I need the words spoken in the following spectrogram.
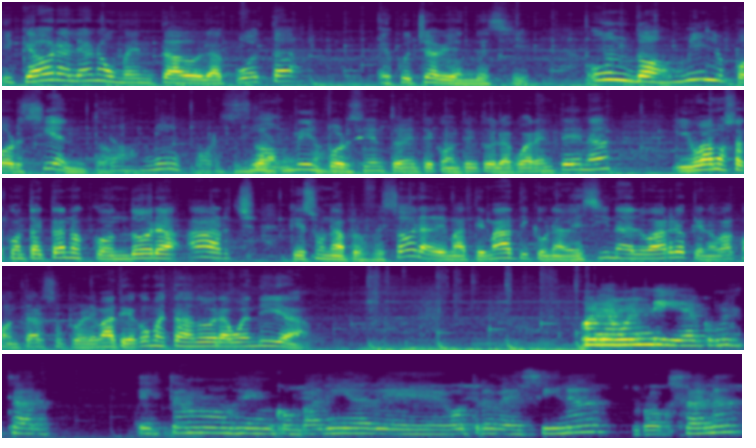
y que ahora le han aumentado la cuota, escucha bien decir, un 2000%. 2000%. 2000% en este contexto de la cuarentena. Y vamos a contactarnos con Dora Arch, que es una profesora de matemática, una vecina del barrio, que nos va a contar su problemática. ¿Cómo estás, Dora? Buen día. Hola, buen día. ¿Cómo están? Estamos en compañía de otra vecina, Roxana.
